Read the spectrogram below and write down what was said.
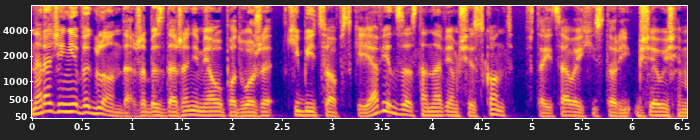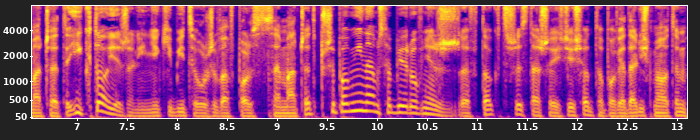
na razie nie wygląda, żeby zdarzenie miało podłoże kibicowskie. Ja więc zastanawiam się, skąd w tej całej historii wzięły się maczety i kto, jeżeli nie kibice, używa w Polsce maczet. Przypominam sobie również, że w TOK 360 opowiadaliśmy o tym,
